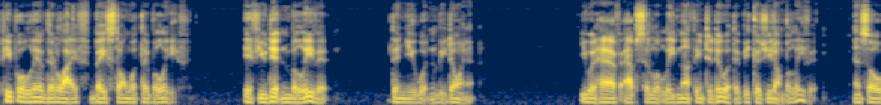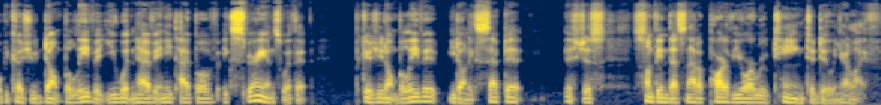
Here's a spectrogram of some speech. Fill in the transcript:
people live their life based on what they believe. If you didn't believe it, then you wouldn't be doing it. You would have absolutely nothing to do with it because you don't believe it. And so, because you don't believe it, you wouldn't have any type of experience with it because you don't believe it, you don't accept it. It's just something that's not a part of your routine to do in your life.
